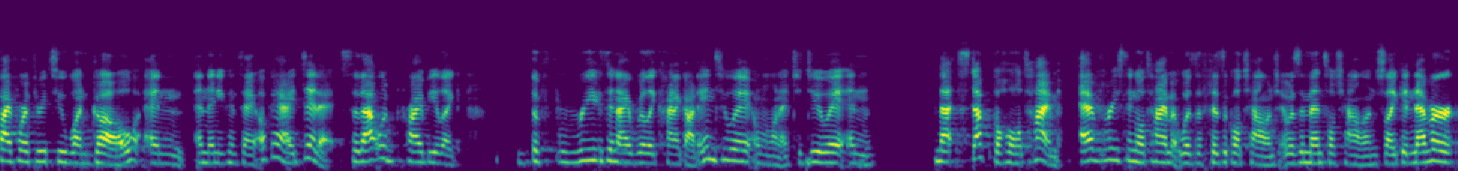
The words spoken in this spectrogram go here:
five, four, three, two, one, go. And and then you can say, okay, I did it. So that would probably be like the reason I really kind of got into it and wanted to do it. And that stuck the whole time. Every single time it was a physical challenge. It was a mental challenge. Like it never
